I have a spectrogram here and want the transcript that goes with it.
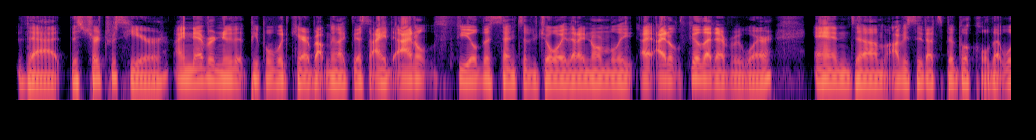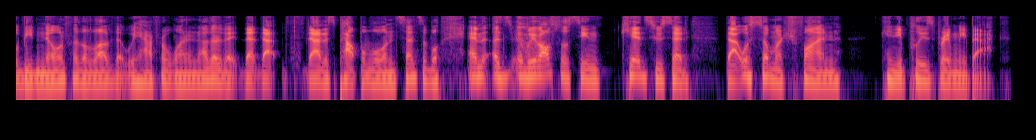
that this church was here. I never knew that people would care about me like this. I, I don't feel the sense of joy that I normally, I, I don't feel that everywhere. And um, obviously that's biblical, that we'll be known for the love that we have for one another, that, that, that, that is palpable and sensible. And, uh, and we've also seen kids who said, that was so much fun. Can you please bring me back?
